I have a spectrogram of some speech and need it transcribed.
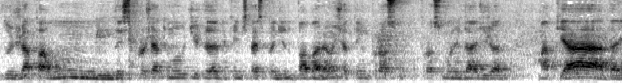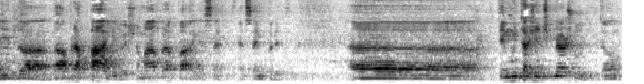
do Japa 1, desse projeto novo de hub que a gente está expandindo para Barão, já tem um próximo, a próxima unidade já mapeada, aí da, da Abrapag, vai chamar Abrapag essa, essa empresa. Uh, tem muita gente que me ajuda, então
